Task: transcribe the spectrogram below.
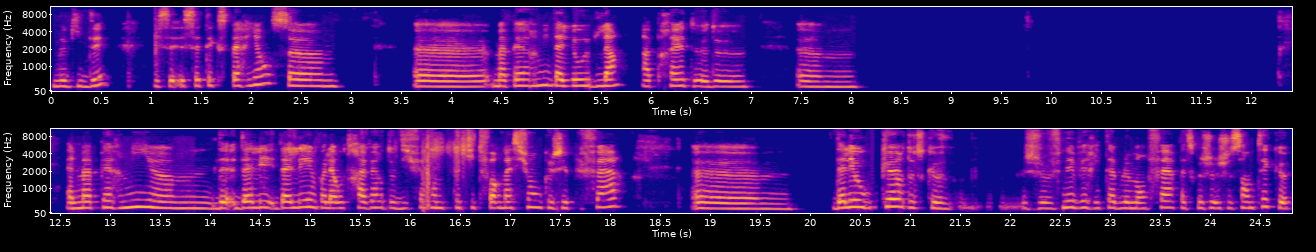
me guidaient. Et cette expérience m'a permis d'aller au-delà après de elle m'a permis euh, d'aller, d'aller voilà, au travers de différentes petites formations que j'ai pu faire, euh, d'aller au cœur de ce que je venais véritablement faire parce que je, sentais que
